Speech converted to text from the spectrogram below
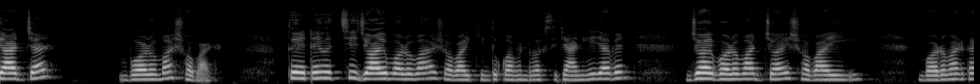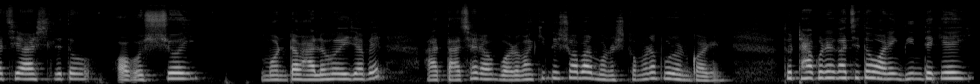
যার যার বড় মা সবার। তো এটাই হচ্ছে জয় বড় মা, সবাই কিন্তু কমেন্ট বক্সে জানিয়ে যাবেন। জয় বড় মার জয়, সবাই বড় মার কাছে আসলে তো অবশ্যই মনটা ভালো হয়ে যাবে। আর তাছাড়াও বড় মা কিন্তু সবার মনস্কামনা পূরণ করেন। তো ঠাকুরের কাছে তো অনেক দিন থেকেই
